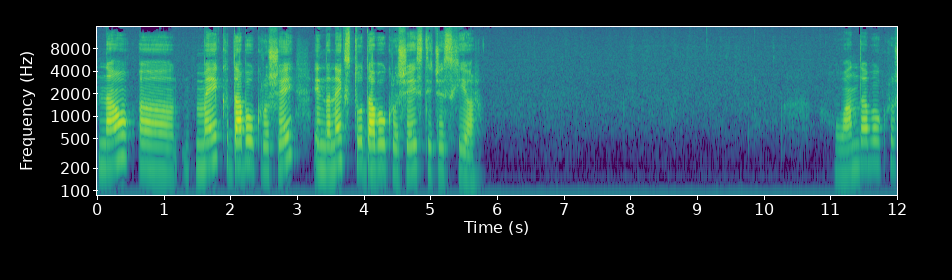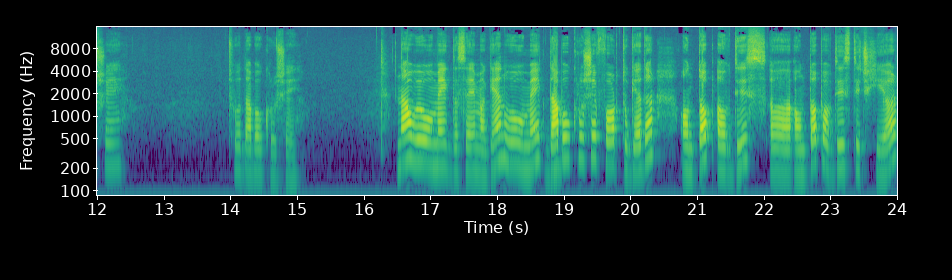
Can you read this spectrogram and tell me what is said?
Now uh, make double crochet in the next two double crochet stitches here. One double crochet two double crochet. Now we will make the same again. We will make double crochet four together on top of this uh, on top of this stitch here.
